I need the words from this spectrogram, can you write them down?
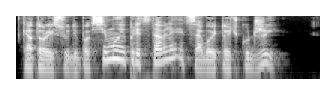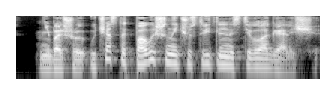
который, судя по всему, и представляет собой точку G, небольшой участок повышенной чувствительности влагалища.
